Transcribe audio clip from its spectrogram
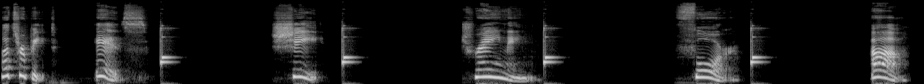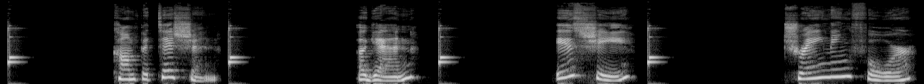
Let's repeat. Is she. Training. For a. Competition? Again, is she. Training for.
